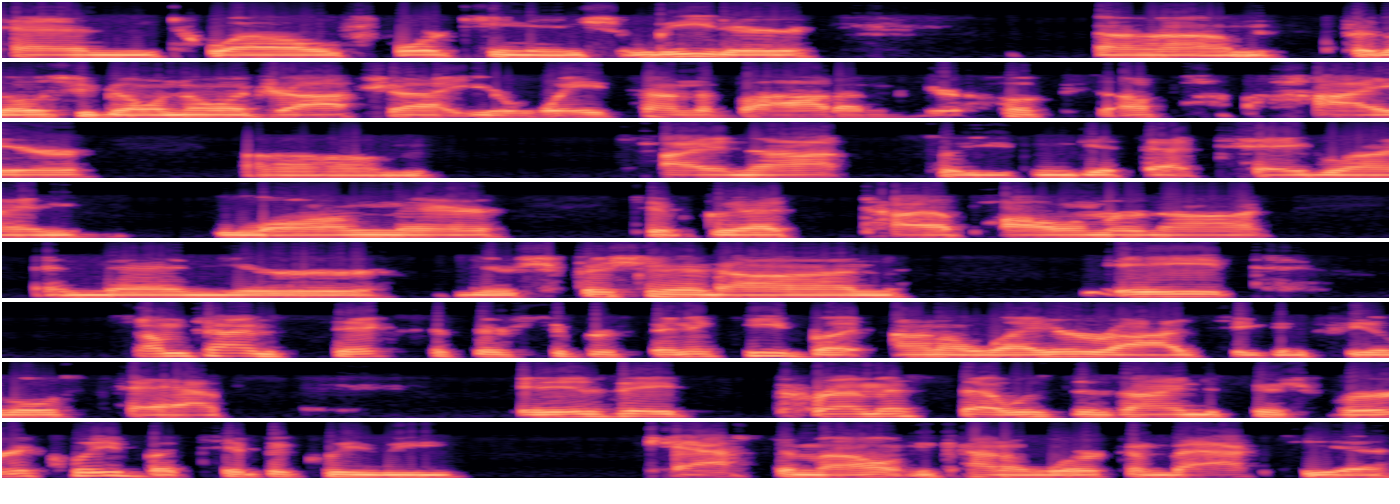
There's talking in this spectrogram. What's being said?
10, 12, 14 inch leader. Um, for those who don't know a drop shot, your weight's on the bottom, your hook's up higher, um, tie a knot so you can get that tag line long there. Typically, I tie a Palomar knot, and then you're you're fishing it on eight, sometimes six if they're super finicky, but on a lighter rod so you can feel those taps. It is a premise that was designed to fish vertically, but typically we cast them out and kind of work them back to you.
